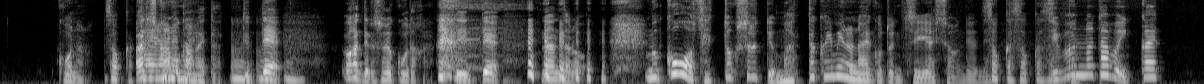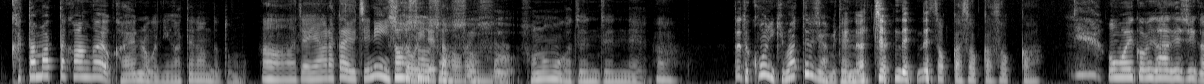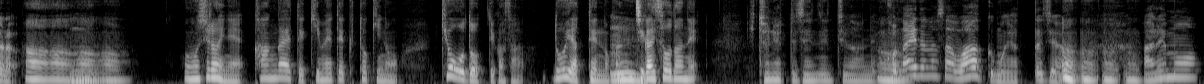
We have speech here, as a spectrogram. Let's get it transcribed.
こうなの。そっか私これも考えたって言って、うんうんうん。分かってる。それはこうだから。って言って なんだろう。向こうを説得するっていう全く意味のないことに費やしちゃうんだよね。そっかそっか。自分の多分一回固まった考えを変えるのが苦手なんだと思う。ああじゃあ柔らかいうちに人を入れた方がいいんだ。そうそうその方が全然ね、うん、だってこうに決まってるじゃんみたいになっちゃうんだよね。そっかそっかそっか。思い込みが激しいから。ああああ、うん、面白いね。考えて決めていく時の強度っていうかさどうやってんのか違いそうだね、人によって全然違うね、うん、この間のさワークもやったじゃん。うんうんうんうん、あれも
